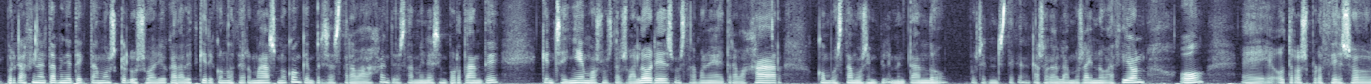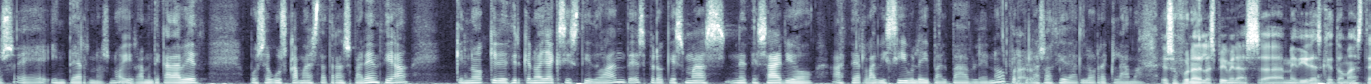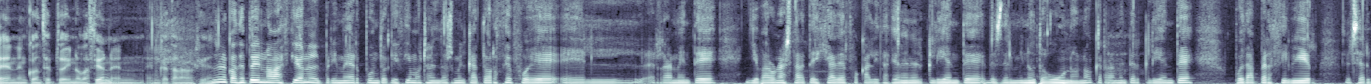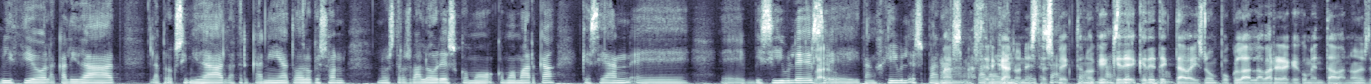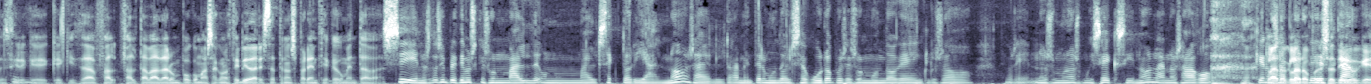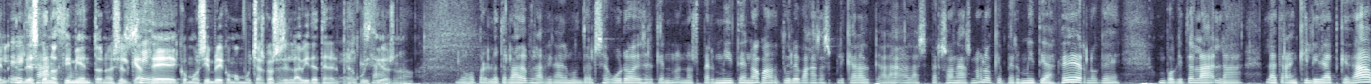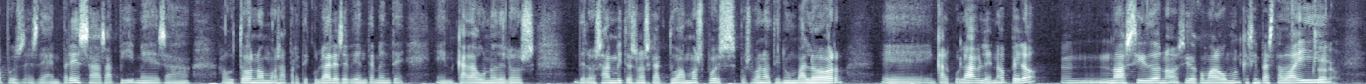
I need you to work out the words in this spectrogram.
Porque al final también detectamos que el usuario cada vez quiere conocer más ¿no? con qué empresas trabaja, entonces también es importante que enseñemos nuestros valores, nuestra manera de trabajar, cómo estamos implementando, pues en este caso que hablamos la innovación o eh, otros procesos eh, internos, ¿no? y realmente cada vez pues se busca más esta transparencia que no quiere decir que no haya existido antes, pero que es más necesario hacerla visible y palpable, ¿no? porque la sociedad lo reclama. ¿Eso fue una de las primeras uh, medidas que tomaste en el concepto de innovación en, en Catalán En el concepto de innovación, el primer punto que hicimos en el 2014 fue el, realmente llevar una estrategia de focalización en el cliente desde el minuto uno, ¿no? que realmente el cliente pueda percibir el servicio, la calidad, la proximidad, la cercanía, todo lo que son nuestros valores como, como marca, que sean... Eh, eh, visibles eh, y tangibles para más, más cercano en este aspecto ¿no? que, detectabais ¿no? un poco la, barrera que comentaba ¿no? es decir que, quizá faltaba dar un poco más a conocer y dar esta transparencia que comentabas sí nosotros siempre decimos que es un mal, un mal sectorial, ¿no? O sea, realmente el mundo del seguro pues es un mundo que incluso no es, muy sexy, ¿no? no es algo que Claro, claro, por eso te digo que el, desconocimiento, ¿no? Es el que hace, como siempre y como muchas cosas en la vida, tener prejuicios, ¿no? Luego, por el otro lado, pues al final el mundo del seguro es el que nos permite, ¿no? Cuando tú le vas a explicar a, las personas, ¿no? Lo que permite hacer, lo que un poquito la, la, tranquilidad que da, pues desde a empresas, a pymes, a, autónomos, a particulares, evidentemente, en cada uno de los de los ámbitos en los que actuamos, pues, pues bueno, tiene un valor eh, incalculable, ¿no? Pero no ha sido, ¿no? Ha sido como algo que siempre ha estado ahí,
